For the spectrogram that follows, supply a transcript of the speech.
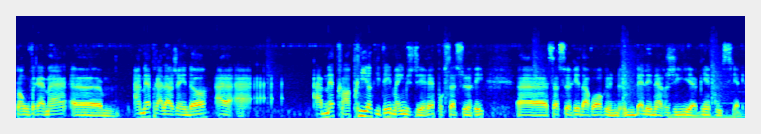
Donc vraiment, à mettre à l'agenda, à, à, mettre en priorité même, je dirais, pour s'assurer, s'assurer d'avoir une, une, belle énergie bien positionnée.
